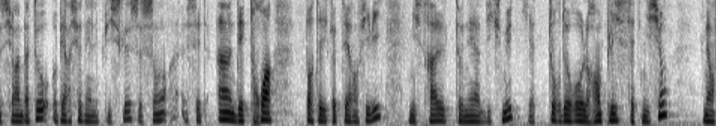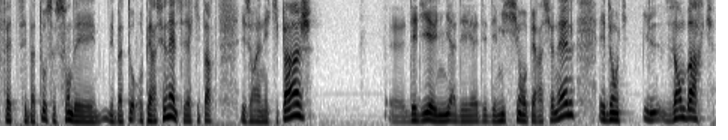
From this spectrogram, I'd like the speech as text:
sur un bateau opérationnel, puisque ce c'est un des trois porte-hélicoptères amphibies, Mistral, Tonnerre, Dixmude, qui à tour de rôle remplissent cette mission. Mais en fait, ces bateaux, ce sont des, bateaux opérationnels, c'est-à-dire qu'ils partent, ils ont un équipage euh, dédié à, des, missions opérationnelles, et donc ils embarquent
